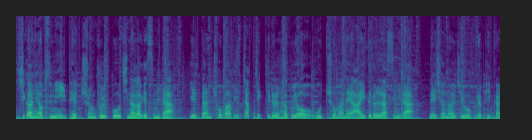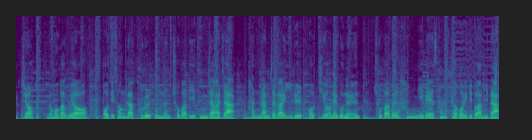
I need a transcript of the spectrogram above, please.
시간이 없으니 대충 훑고 지나가겠습니다. 일단 초밥이 짝짓기를 하고요. 5초 만에 아이들을 낳습니다. 내셔널 지오그래픽 같죠? 넘어가고요. 어디선가 불을 뿜는 초밥이 등장하자 한 남자가 이를 버티어내고는 초밥을 한 입에 삼켜버리기도 합니다.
